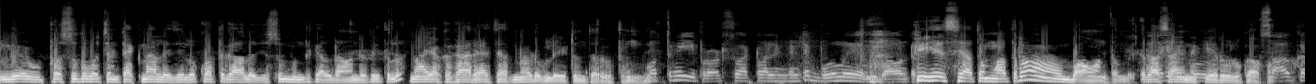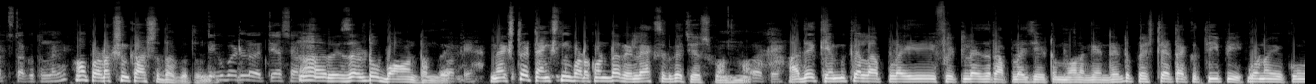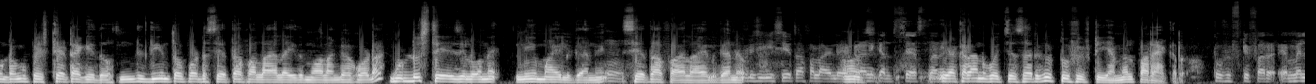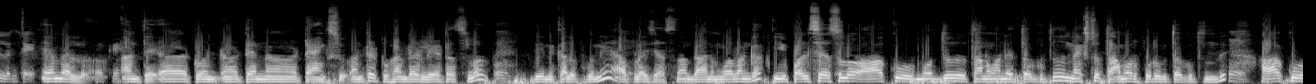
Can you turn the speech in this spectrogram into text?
ప్రస్తుతం వచ్చిన టెక్నాలజీలో కొత్తగా ఆలోచిస్తూ ముందుకు వెళ్దాం అనే రీతిలో నా యొక్క కార్యాచరణ అడుగులు వేయటం జరుగుతుంది. మొత్తంగా ఈ ప్రోడక్ట్స్ వాడటం వల్ల ఏంటంటే భూమి బాగుంటుంది. పిహెచ్ శాతం మాత్రం బాగుంటుంది. రాసాయనిక ఎరువులు కాకుండా. సాగు ఖర్చు తగ్గుతుందండి? ప్రొడక్షన్ కాస్ట్ తగ్గుతుంది. దిగుబడిలో వ్యత్యాసం రిజల్ట్ బాగుంటుంది. నెక్స్ట్ టెన్షన్ పడకుండా రిలాక్స్డ్గా చేసుకుంటున్నాం. అదే కెమికల్ అప్లై ఫెర్టిలైజర్ అప్లై చేయటం మూలంగా ఏంటంటే పెస్ట్ అటాక్ తీపి గుణం ఎక్కువ ఉండటం పెస్ట్ అటాక్ ఇది అవుతుంది. దీంతో పాటు సీతాఫల ఇది మూలంగా కూడా గుడ్డు స్టేజ్లోనే నీమ్ ఆయిల్ గానీ సీతాఫల ఆయిల్ ఆయిల్ ఎకరానికి వచ్చేసరికి two fifty ML per per ML. అంతే? టెన్ ట్యాంక్స్ అంటే టూ హండ్రెడ్ లీటర్స్లో దీన్ని కలుపుకుని అప్లై చేస్తున్నాం. దాని మూలంగా ఈ పల్సెస్లో ఆకు మొద్దు తనం అనేది తగ్గుతుంది. నెక్స్ట్ తామర పురుగు తగ్గుతుంది. ఆకు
